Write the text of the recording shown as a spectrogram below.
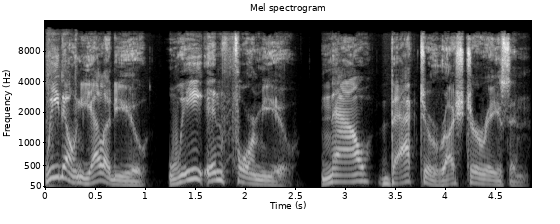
We don't yell at you, we inform you. Now, back to Rush to Reason.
